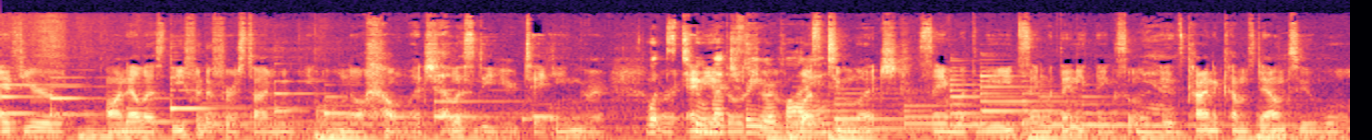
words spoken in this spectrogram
if you're on LSD for the first time, you don't know how much LSD you're taking or What's or too any much of those for your drugs. body? What's too much? Same with weed. Same with anything. So Yeah. it kind of comes down to well,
